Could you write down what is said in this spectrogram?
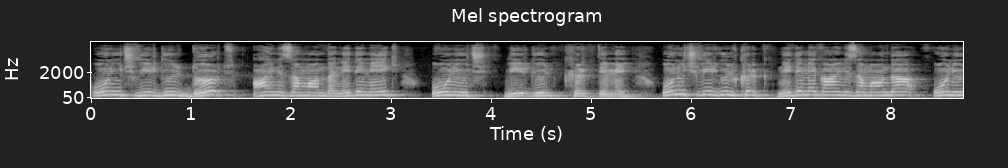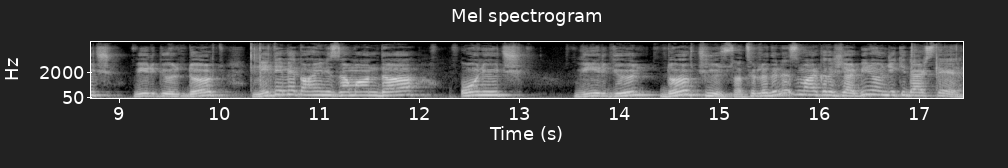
13,4 aynı zamanda ne demek? 13,40 demek. 13,40 ne demek aynı zamanda? 13,4 ne demek aynı zamanda? 13 virgül 400 hatırladınız mı arkadaşlar bir önceki derste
